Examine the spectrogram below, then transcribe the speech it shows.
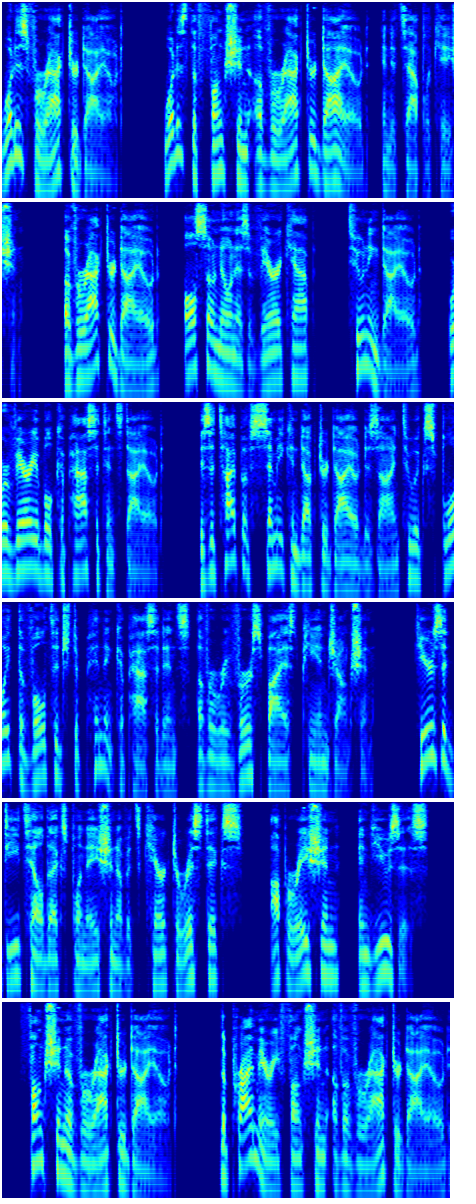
What is varactor diode? What is the function of varactor diode and its application? A varactor diode, also known as a varicap, tuning diode, or variable capacitance diode, is a type of semiconductor diode designed to exploit the voltage-dependent capacitance of a reverse-biased p-n junction. Here's a detailed explanation of its characteristics, operation, and uses. Function of varactor diode. The primary function of a varactor diode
